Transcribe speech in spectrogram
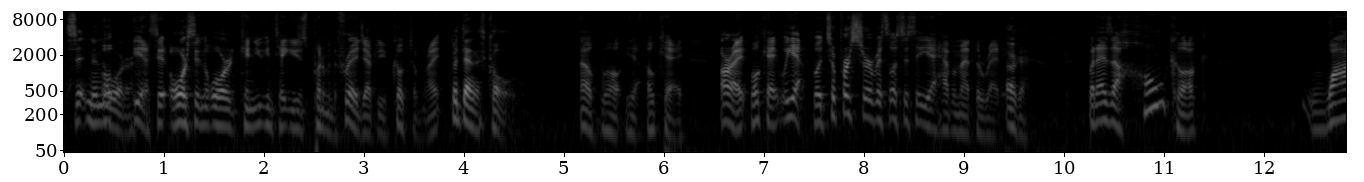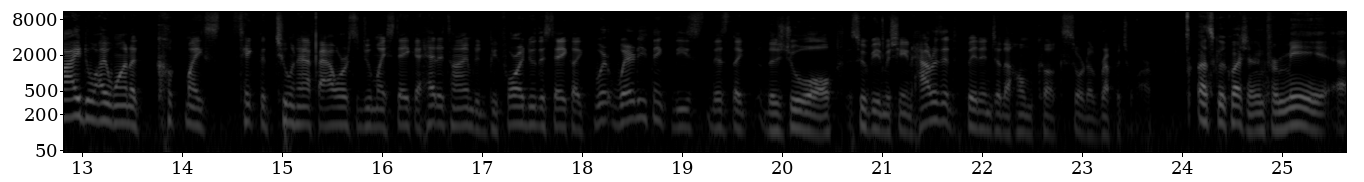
Sitting in the oh, water. Yes, it, or it's in- or can you can take you just put them in the fridge after you've cooked them, right? But then it's cold. Oh well, yeah, okay, all right, okay, well yeah, but so for service, let's just say you have them at the ready. Okay. But as a home cook, why do I want to cook my take the two and a half hours to do my steak ahead of time to, before I do the steak? Like, where, where do you think these this like the Joule sous vide machine? How does it fit into the home cook sort of repertoire? That's a good question. And for me, uh,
